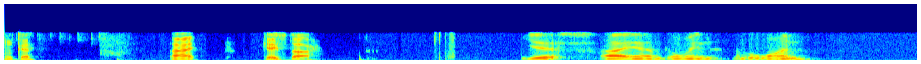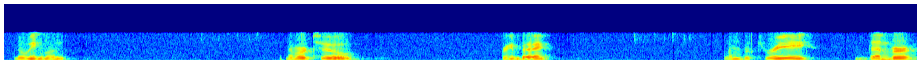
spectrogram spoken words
Okay. All right. K Star. Yes, I am going number one, New England. Number two, Green Bay. Number three, Denver.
